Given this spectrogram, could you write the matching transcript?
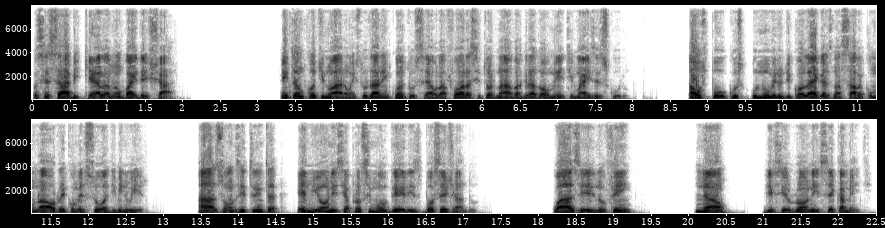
Você sabe que ela não vai deixar. Então continuaram a estudar enquanto o céu lá fora se tornava gradualmente mais escuro. Aos poucos, o número de colegas na sala comunal recomeçou a diminuir. Às onze e trinta, Hermione se aproximou deles, bocejando. Quase no fim? Não, disse Rony secamente.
